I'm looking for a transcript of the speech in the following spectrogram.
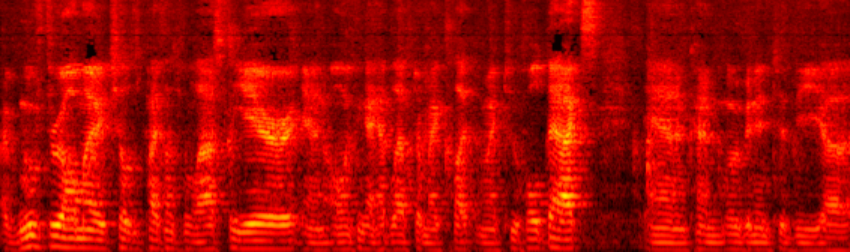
I've moved through all my children's pythons from the last year, and the only thing I have left are my my two holdbacks and I'm kind of moving into the uh,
